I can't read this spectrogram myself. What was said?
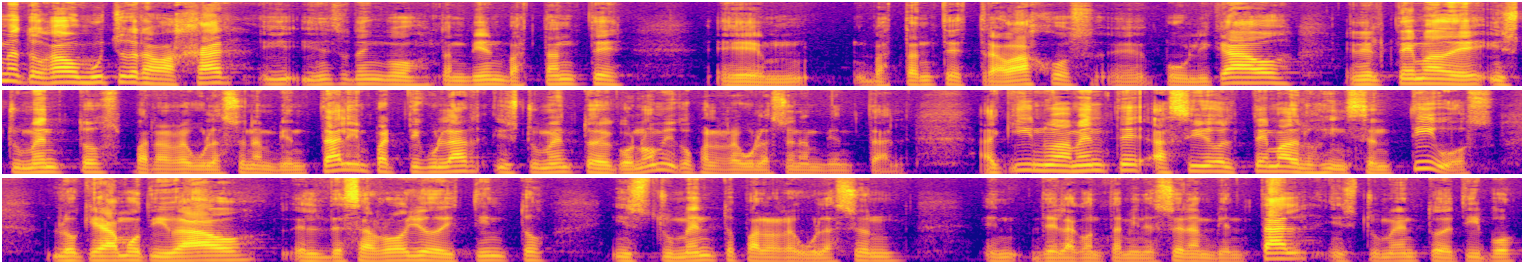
me ha tocado mucho trabajar, y, en eso tengo también bastante, em, bastantes trabajos eh, publicados, en el tema de instrumentos para regulación ambiental y en particular instrumentos económicos para la regulación ambiental. Aquí nuevamente ha sido el tema de los incentivos lo que ha motivado el desarrollo de distintos instrumentos para la regulación de la contaminación ambiental, instrumentos de tipo,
